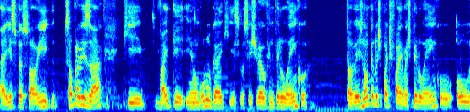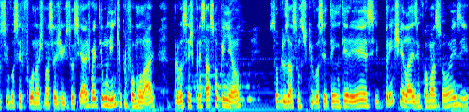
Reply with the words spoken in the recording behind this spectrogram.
É isso, pessoal. E só para avisar que vai ter em algum lugar aqui, se você estiver ouvindo pelo Anchor, talvez não pelo Spotify, mas pelo Anchor, ou se você for nas nossas redes sociais, vai ter um link para o formulário para você expressar sua opinião sobre os assuntos que você tem interesse, preencher lá as informações e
